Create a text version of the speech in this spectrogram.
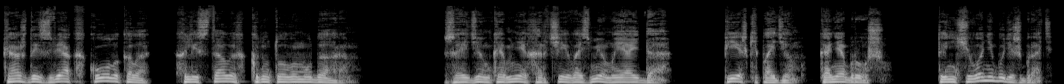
Каждый звяк колокола хлестал их кнутовым ударом. Зайдем ко мне, харчей возьмем и айда. Пешки пойдем, коня брошу. Ты ничего не будешь брать?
